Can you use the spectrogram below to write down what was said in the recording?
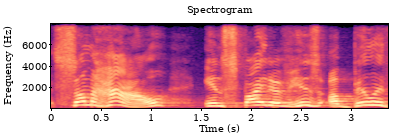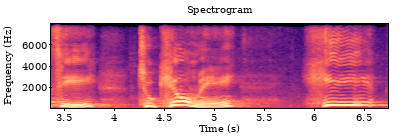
Somehow, in spite of his ability to kill me, he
